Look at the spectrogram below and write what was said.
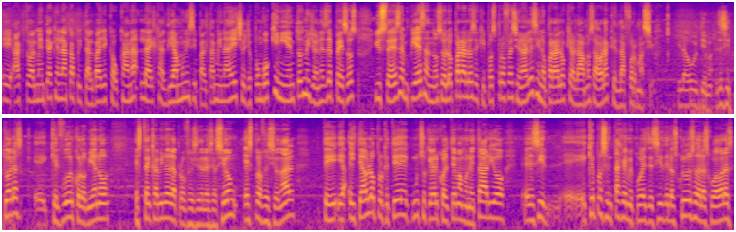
eh, actualmente aquí en la capital Vallecaucana, la alcaldía municipal también ha dicho, yo pongo 500 millones de pesos y ustedes empiezan no solo para los equipos profesionales, sino para lo que hablábamos ahora, que es la formación. Y la última, es decir, tú hablas eh, que el fútbol colombiano está en camino de la profesionalización, es profesional, y te hablo porque tiene mucho que ver con el tema monetario, es decir, eh, ¿qué porcentaje me puedes decir de los clubes o de las jugadoras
